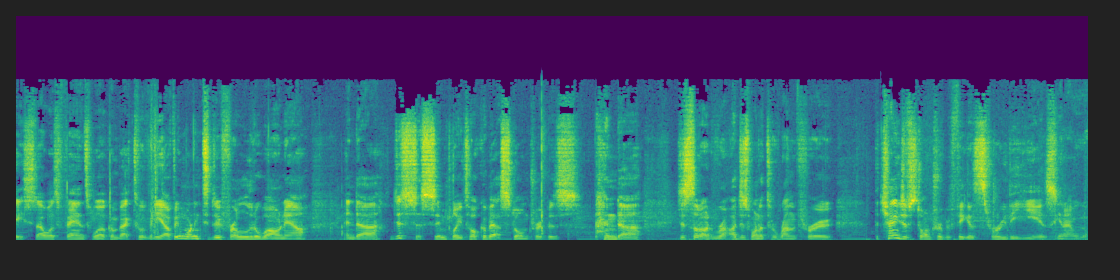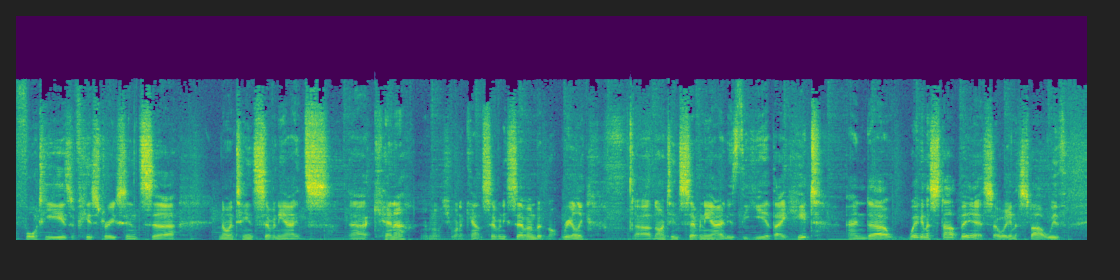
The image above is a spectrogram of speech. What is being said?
Hey Star Wars fans, welcome back to a video I've been wanting to do for a little while now and uh, just simply talk about Stormtroopers and uh, just thought I'd I just wanted to run through the change of Stormtrooper figures through the years. You know, we've got 40 years of history since uh, 1978's uh, Kenner. I don't know if you want to count 77, but not really. 1978 uh, is the year they hit and uh, we're going to start there. So we're going to start with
